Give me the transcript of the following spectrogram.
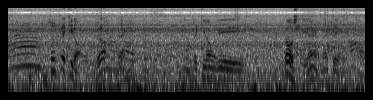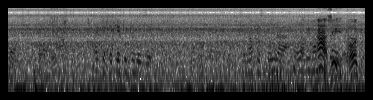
Ah, Sono tre chilometri, però eh, sì, sì. sono tre chilometri tosti, eh, non è che... Anche perché è tutto così. Se no quest'ora l'avevamo Ah sì, voglia.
